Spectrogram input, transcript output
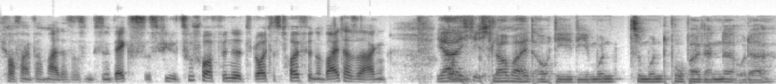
Ich hoffe einfach mal, dass es ein bisschen wächst, dass viele Zuschauer findet, Leute es toll finden und weitersagen. Ja, und ich, ich glaube halt auch die, die Mund-zu-Mund-Propaganda oder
